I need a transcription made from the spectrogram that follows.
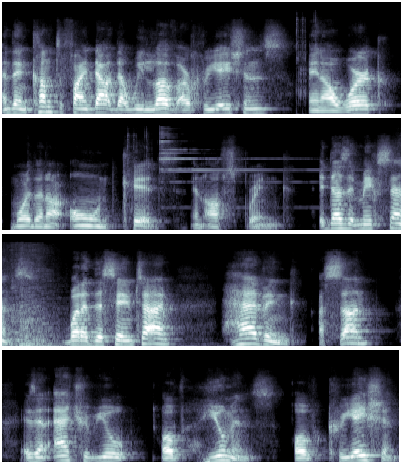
and then come to find out that we love our creations and our work more than our own kids and offspring. It doesn't make sense. But at the same time, having a son is an attribute of humans of creation.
